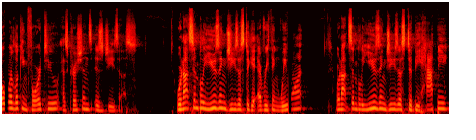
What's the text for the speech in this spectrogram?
What we're looking forward to as Christians is Jesus. We're not simply using Jesus to get everything we want. We're not simply using Jesus to be happy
